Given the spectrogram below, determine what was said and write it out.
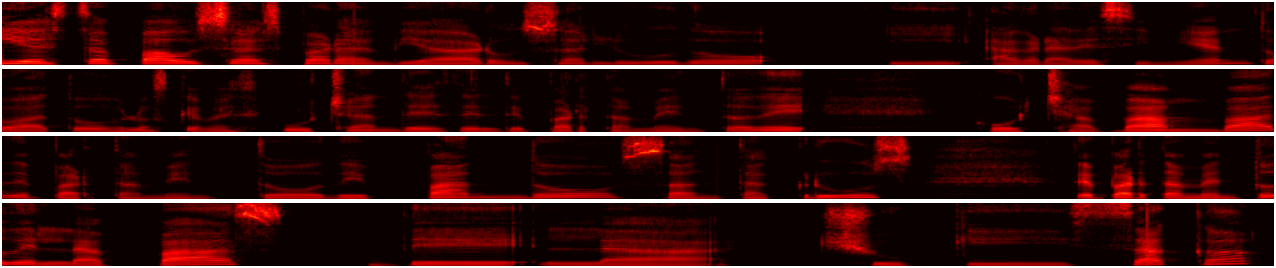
Y esta pausa es para enviar un saludo y agradecimiento a todos los que me escuchan desde el departamento de Cochabamba, departamento de Pando, Santa Cruz, departamento de La Paz, de la Chuquisaca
